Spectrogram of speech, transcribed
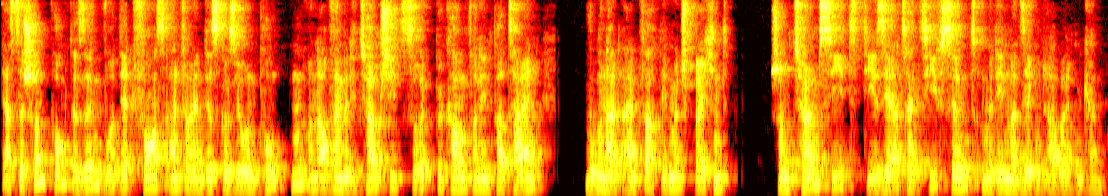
dass das schon Punkte sind, wo Debtfonds einfach in Diskussionen punkten und auch wenn wir die Termsheets zurückbekommen von den Parteien, wo man halt einfach dementsprechend schon Terms sieht, die sehr attraktiv sind und mit denen man sehr gut arbeiten kann.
